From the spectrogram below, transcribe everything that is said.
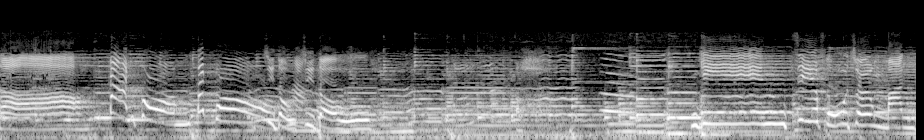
啊，但防不防？知道知道。虎将万人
